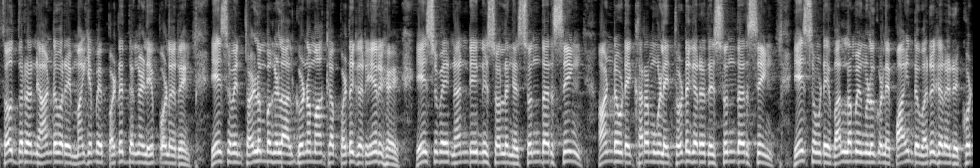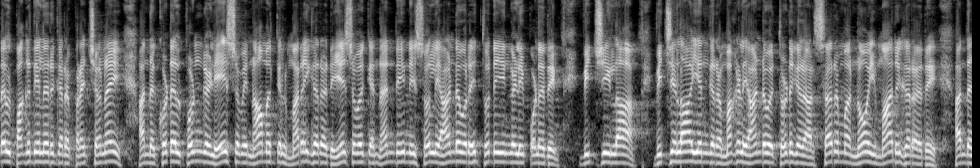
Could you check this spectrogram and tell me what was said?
ஸ்தோத்திரன் ஆண்டவரை மகிமைப்படுத்துங்கள் இப்பொழுது. இயேசுவின் தழும்புகளால் குணமாக்கப்படுகிறீர்கள். இயேசுவை நன்றின்னு சொல்லுங்க. சுந்தர் சிங் ஆண்டவுடைய கரம் உங்களை தொடுகிறது. சுந்தர் சிங் இயேசுடைய வல்லமை உங்களுக்குள்ளே பாய்ந்து வருகிறது. குடல் பகுதியில் இருக்கிற பிரச்சனை அந்த குடல் புண்கள் இயேசுவின் நாமத்தில் மறைகிறது. இயேசுவுக்கு நன்றின்னு சொல்லி ஆண்டவரை துதியுங்கள் இப்பொழுது. விஜிலா விஜிலா என்கிற மகளை ஆண்டவர் தொடுகிறார். சரும நோய் மாறுகிறது. அந்த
